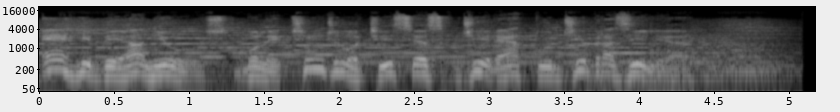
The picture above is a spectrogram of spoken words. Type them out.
RBA News, Boletim de Notícias, direto de Brasília.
